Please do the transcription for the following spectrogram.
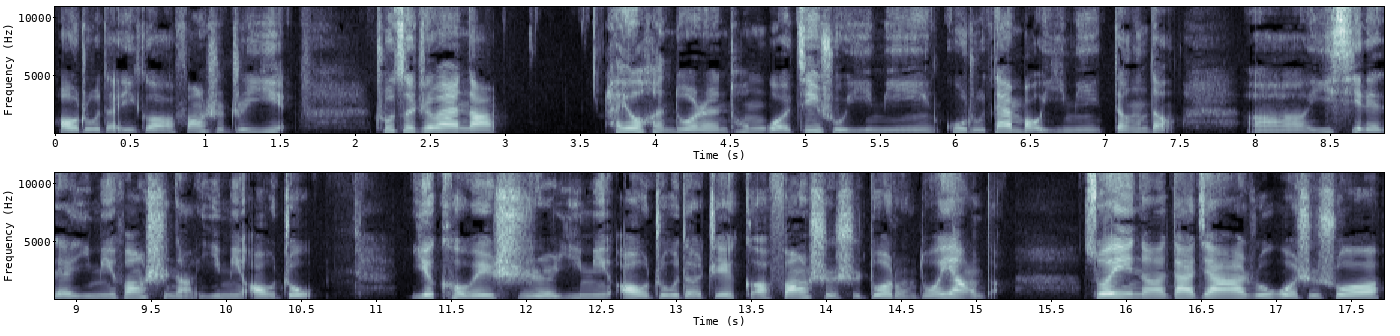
澳洲的一个方式之一。除此之外呢？还有很多人通过技术移民、雇主担保移民等等，呃，一系列的移民方式呢，移民澳洲，也可谓是移民澳洲的这个方式是多种多样的。所以呢，大家如果是说，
